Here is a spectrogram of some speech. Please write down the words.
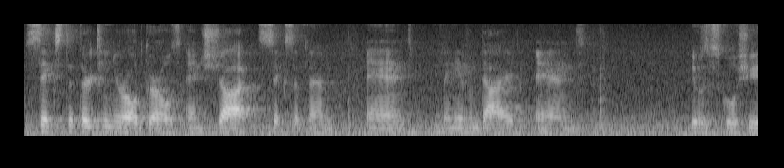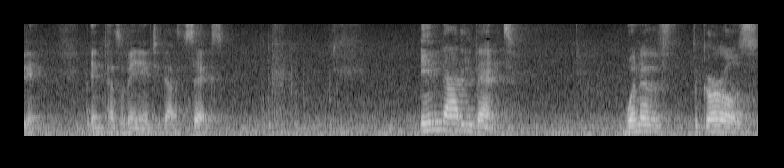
6 to 13 year old girls and shot six of them, and many of them died, and it was a school shooting in Pennsylvania in 2006. In that event, one of the girls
